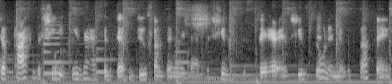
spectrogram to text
the process that she even has to do something like that but she was just there and she was doing it and it was nothing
